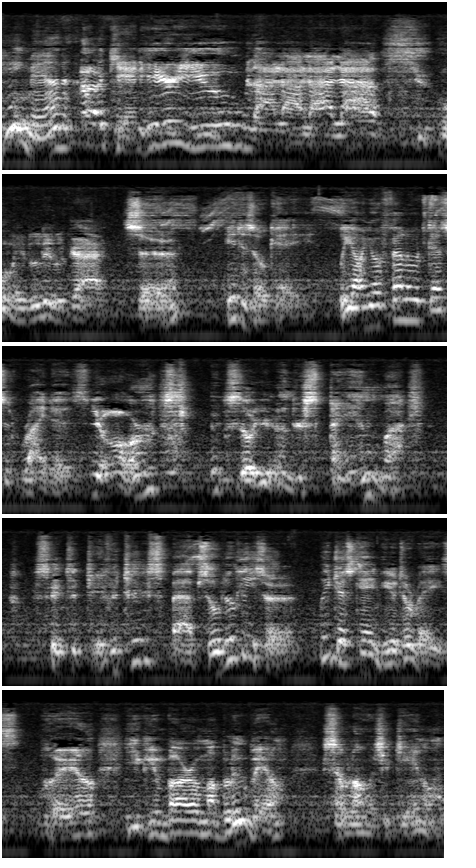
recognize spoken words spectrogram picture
hey man. I can't hear you. La la la la. Only the little guy. Sir, it is okay. We are your fellow desert riders. You're. So you understand my sensitivities? Absolutely, sir. We just came here to race. Well, you can borrow my bluebell, so long as you're gentle.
